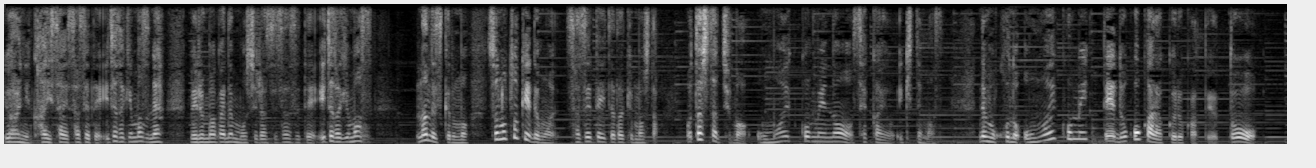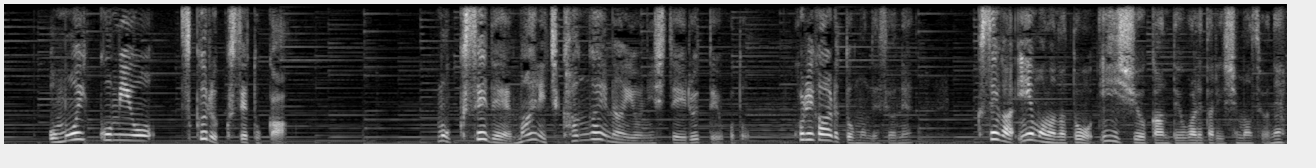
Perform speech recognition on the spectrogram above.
夜に開催させていただきますね。メルマガでもお知らせさせていただきます。なんですけどもその時でもさせていただきました。私たちは思い込みの世界を生きてます。でもこの思い込みってどこから来るかというと思い込みを作る癖とかもう癖で毎日考えないようにしているっていうこと。これがあると思うんですよね。癖がいいものだといい習慣って言われたりしますよね。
